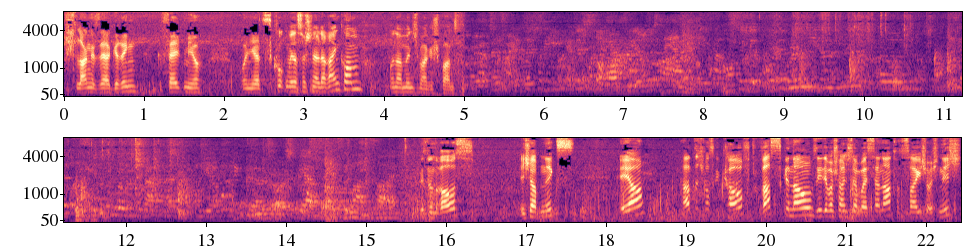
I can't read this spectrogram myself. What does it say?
Schlange sehr gering, gefällt mir. Und jetzt gucken wir, dass wir schnell da reinkommen. Und dann bin ich mal gespannt. Wir sind raus. Ich habe nichts. Er hat sich was gekauft. Was genau, seht ihr wahrscheinlich dann bei Senat. Das zeige ich euch nicht.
